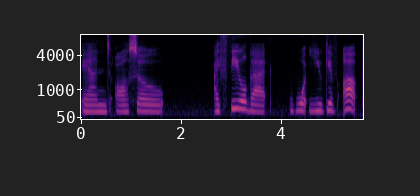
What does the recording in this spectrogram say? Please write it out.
and also I feel that what you give up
